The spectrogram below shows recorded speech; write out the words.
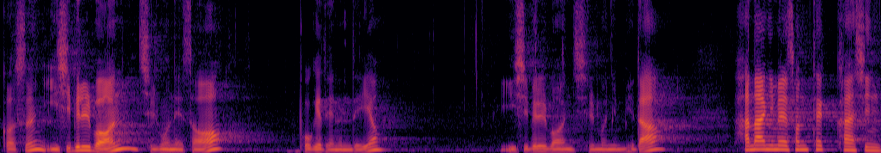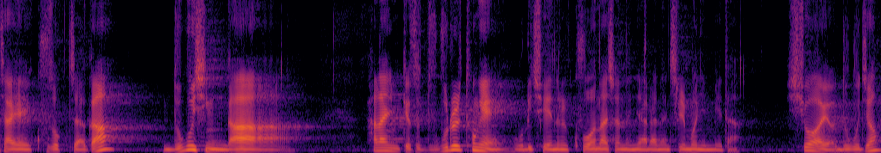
그것은 21번 질문에서 보게 되는데요. 21번 질문입니다. 하나님의 선택하신 자의 구속자가 누구신가? 하나님께서 누구를 통해 우리 죄인을 구원하셨느냐라는 질문입니다. 쉬워요. 누구죠?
